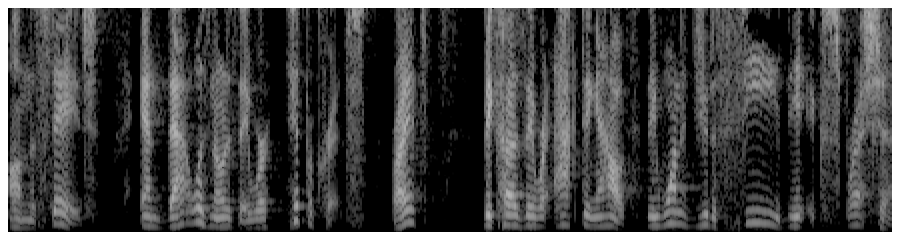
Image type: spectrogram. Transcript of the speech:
on the stage. And that was known as they were hypocrites, right? Because they were acting out. They wanted you to see the expression.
